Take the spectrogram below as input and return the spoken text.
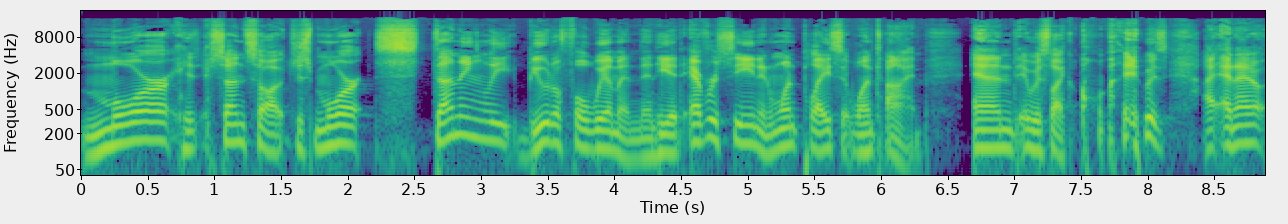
more his son saw just more stunningly beautiful women than he had ever seen in one place at one time and it was like oh, it was and i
